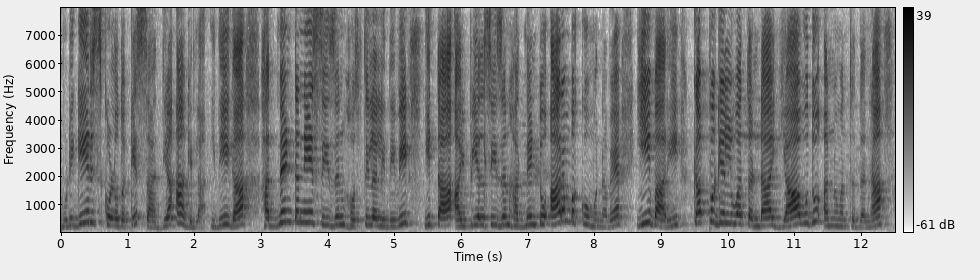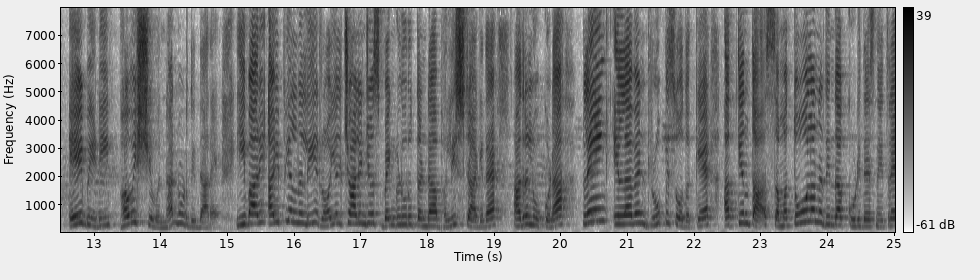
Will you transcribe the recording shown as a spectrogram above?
ಮುಡಿಗೇರಿಸಿಕೊಳ್ಳೋದಕ್ಕೆ ಸಾಧ್ಯ ಆಗಿಲ್ಲ. ಇದೀಗ ಹದಿನೆಂಟನೇ ಸೀಸನ್ ಹೊಸ್ತಿಲಲ್ಲಿದ್ದೀವಿ. ಇತ್ತ ಐ ಪಿ ಎಲ್ ಸೀಸನ್ ಹದಿನೆಂಟು ಆರಂಭಕ್ಕೂ ಮುನ್ನವೇ ಈ ಬಾರಿ ಕಪ್ ಗೆಲ್ಲುವ ತಂಡ ಯಾವುದು ಅನ್ನುವಂಥದ್ದನ್ನು ಎ ಬಿ ಡಿ ಭವಿಷ್ಯವನ್ನು ನುಡಿದಿದ್ದಾರೆ. ಈ ಬಾರಿ ಐ ಪಿ ಎಲ್ನಲ್ಲಿ ರಾಯಲ್ ಚಾಲೆಂಜರ್ಸ್ ಬೆಂಗಳೂರು ತಂಡ ಬಲಿಷ್ಠ ಆಗಿದೆ. ಅದರಲ್ಲೂ ಕೂಡ ಪ್ಲೇಯಿಂಗ್ ಇಲೆವೆನ್ ರೂಪಿಸೋದಕ್ಕೆ ಅತ್ಯಂತ ಸಮತೋಲನದಿಂದ ಕೂಡಿದೆ ಸ್ನೇಹಿತರೆ.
